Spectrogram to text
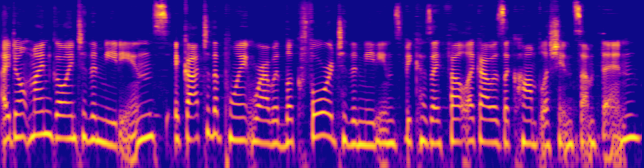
I don't mind going to the meetings. It got to the point where I would look forward to the meetings because I felt like I was accomplishing something.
